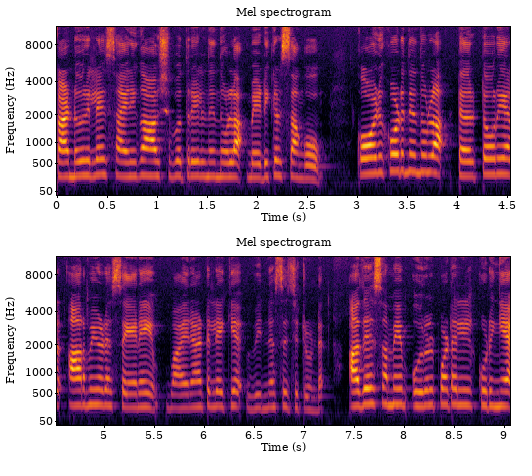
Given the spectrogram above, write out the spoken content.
കണ്ണൂരിലെ സൈനിക ആശുപത്രിയിൽ നിന്നുള്ള മെഡിക്കൽ സംഘവും കോഴിക്കോട് നിന്നുള്ള ടെറിട്ടോറിയൽ ആർമിയുടെ സേനയും വയനാട്ടിലേക്ക് വിന്യസിച്ചിട്ടുണ്ട്. അതേസമയം ഉരുൾപൊട്ടലിൽ കുടുങ്ങിയ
